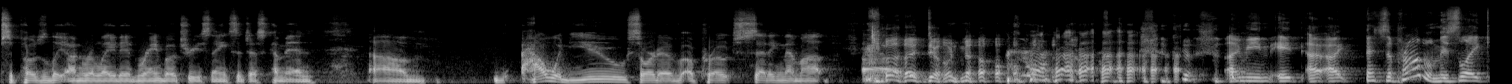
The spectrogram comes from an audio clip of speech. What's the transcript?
supposedly unrelated rainbow tree snakes that just come in. Um, how would you sort of approach setting them up Uh, I don't know. I mean, it. I, I. That's the problem. Is like,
